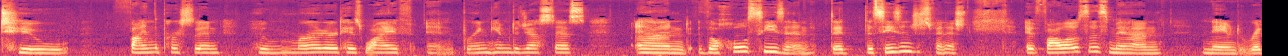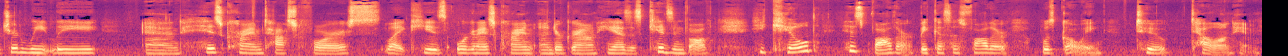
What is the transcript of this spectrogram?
to find the person who murdered his wife and bring him to justice. And the whole season, the the season just finished. It follows this man named Richard Wheatley and his crime task force, like his organized crime underground, he has his kids involved. He killed his father because his father was going to tell on him.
